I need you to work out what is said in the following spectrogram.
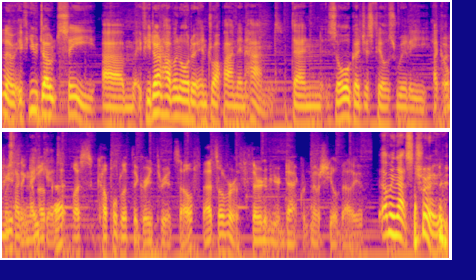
you know if you don't see um, if you don't have an order in drop and in hand, then Zorga just feels really like If you almost like naked. plus coupled with the grade three itself, that's over a third of your deck with no shield value. I mean that's true.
